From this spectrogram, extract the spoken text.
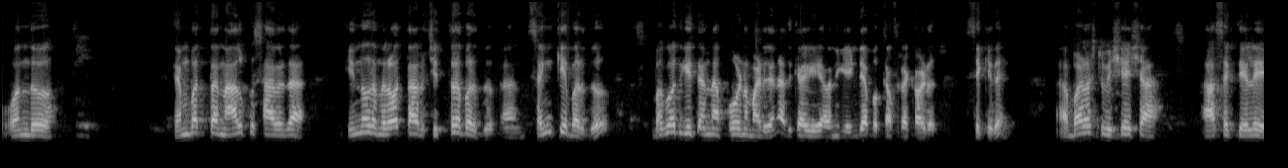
ಒಂದು ಎಂಬತ್ತ ನಾಲ್ಕು ಸಾವಿರದ ಇನ್ನೂರ ನಲವತ್ತಾರು ಚಿತ್ರ ಬರೆದು ಸಂಖ್ಯೆ ಬರೆದು ಭಗವದ್ಗೀತೆಯನ್ನು ಪೂರ್ಣ ಮಾಡಿದ್ದಾನೆ. ಅದಕ್ಕಾಗಿ ಅವನಿಗೆ ಇಂಡಿಯಾ ಬುಕ್ ಆಫ್ ರೆಕಾರ್ಡ್ ಸಿಕ್ಕಿದೆ. ಬಹಳಷ್ಟು ವಿಶೇಷ ಆಸಕ್ತಿಯಲ್ಲಿ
